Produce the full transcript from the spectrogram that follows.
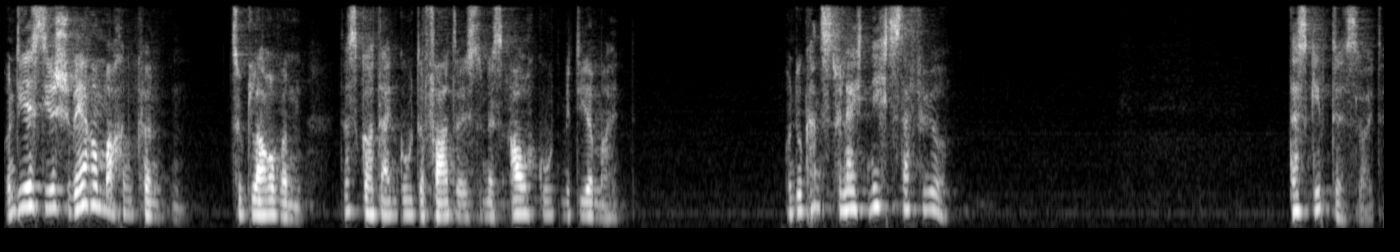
und die es dir schwerer machen könnten, zu glauben, dass Gott ein guter Vater ist und es auch gut mit dir meint. Und du kannst vielleicht nichts dafür. Das gibt es, Leute.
